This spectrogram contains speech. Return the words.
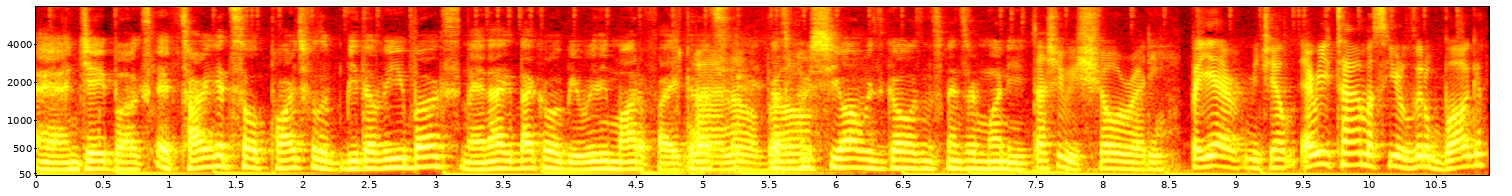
and J Bugs. If Target sold parts for the VW Bugs, man, that, that girl would be really modified. 'cause I That's, know, that's where she always goes and spends her money. That should be show ready. But yeah, Michelle, every time I see your little bug,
